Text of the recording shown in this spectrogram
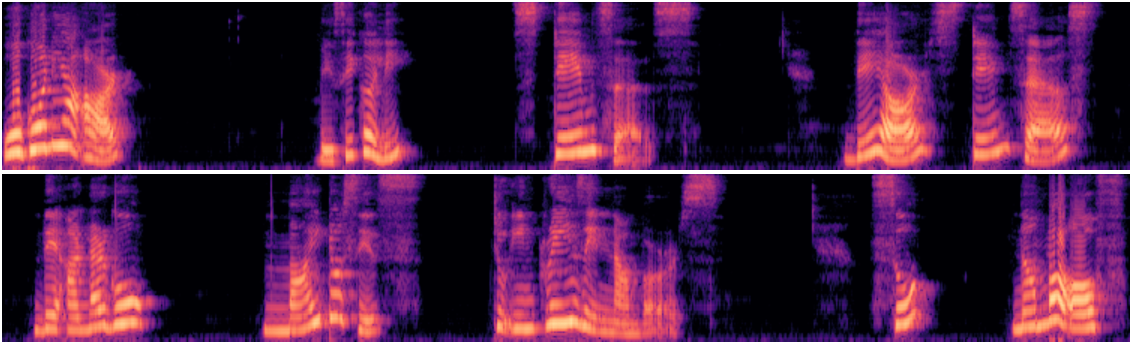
Oogonia are basically stem cells. They are stem cells. They undergo mitosis to increase in numbers. So, number of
